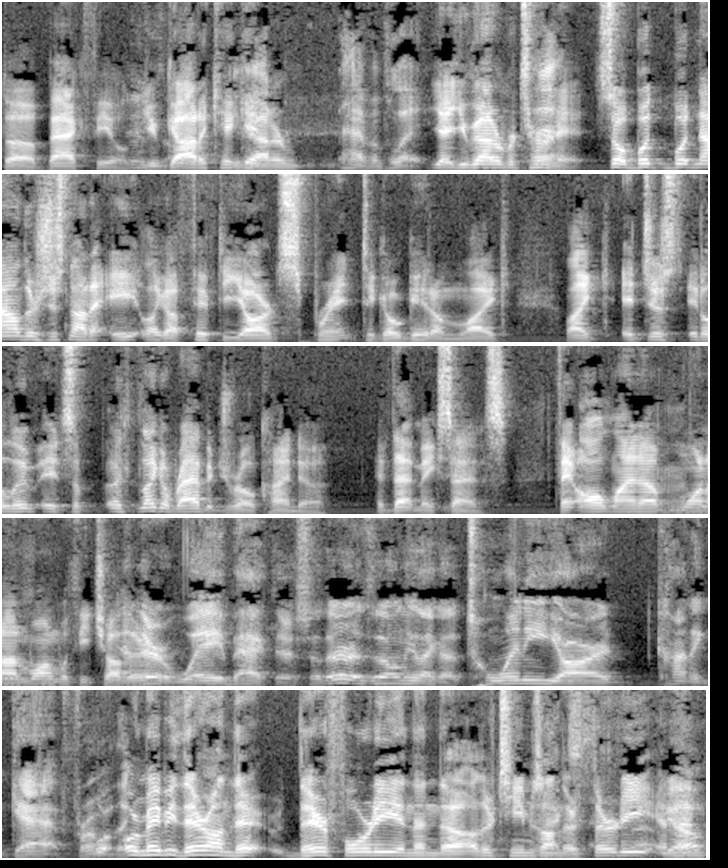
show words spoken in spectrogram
the backfield. You got to kick You it gotta have a play. yeah, you got to return Yeah. it. So, but but now there's just not an eight like a fifty yard sprint to go get them. Like like it just it'll it's a it's like a rabbit drill kind of if that makes sense. They all line up one on one with each And other, they're way back there, so there is only like a twenty yard kind of gap from or, the. or maybe they're on their their forty and then the other team's on their thirty and Yep. then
